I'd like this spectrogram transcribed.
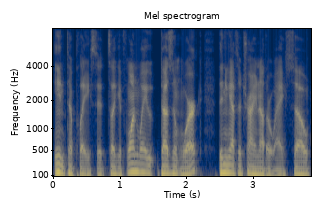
into place. It's like if one way doesn't work, then you have to try another way. So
